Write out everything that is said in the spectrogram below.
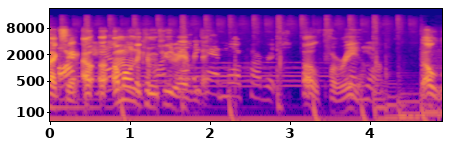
like I said, I. I'm on the computer every day. Had more coverage Oh, for real. Oh,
